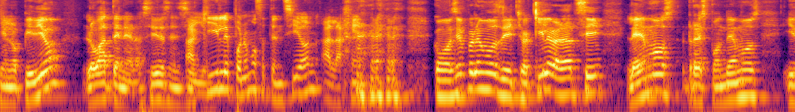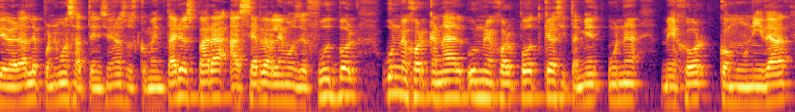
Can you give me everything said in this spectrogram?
quien lo pidió, lo va a tener, así de sencillo. Aquí le ponemos atención a la gente. Como siempre lo hemos dicho, aquí la verdad sí, leemos, respondemos y de verdad le ponemos atención a sus comentarios para hacer de Hablemos de Fútbol un mejor canal, un mejor podcast y también una mejor comunidad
